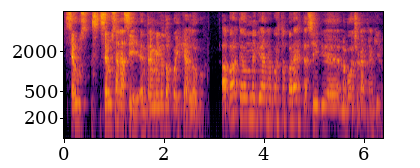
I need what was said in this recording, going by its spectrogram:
se, se usan así. En 3 minutos podéis quedar locos. Aparte aún me quedan repuestos para este, así que lo puedo chocar tranquilo.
